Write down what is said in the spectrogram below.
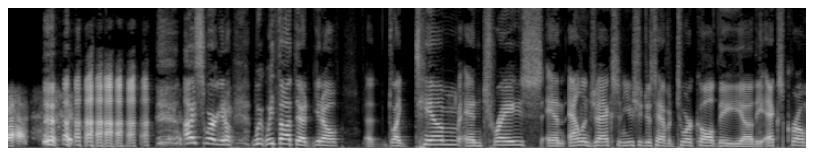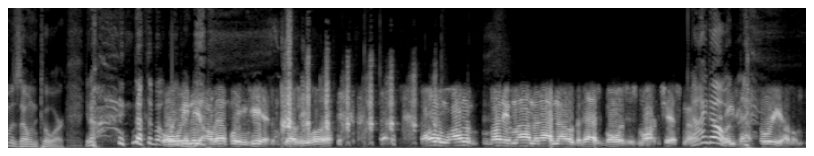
I. I swear, you know, we we thought that you know. Uh, like Tim and Trace and Alan Jackson, you should just have a tour called the uh, the X Chromosome Tour. You know, nothing but well, women. we need all the help we can get. I'm telling you what. the only one buddy of mine that I know that has boys is Mark Chesnutt. I know. he's got three of them.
